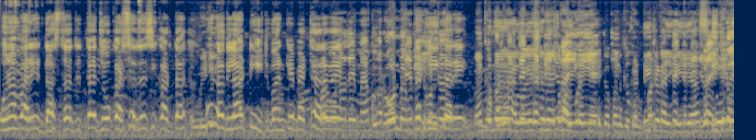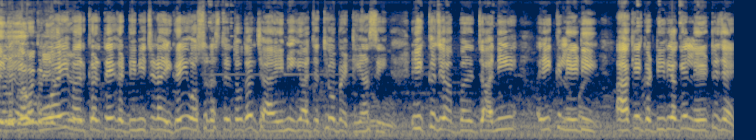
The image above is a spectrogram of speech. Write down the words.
ਉਹਨਾਂ ਬਾਰੇ ਦੱਸਤਾ ਦਿੱਤਾ ਜੋ ਕਰ ਸਕਦੇ ਸੀ ਕਰਤਾ। ਹੁਣ ਅਗਲਾ ਢੀਠ ਬਣ ਕੇ ਬੈਠਾ ਰਵੇ। ਉਹਨਾਂ ਦੇ ਮੈਮ ਤਾਂ ਕੀ ਕਰੇ? ਮੈਂ ਉਹਨਾਂ ਦਾ ਗੱਡੀ ਚੜਾਈ ਗਈ ਹੈ। ਗੱਡੀ ਚੜਾਈ ਗਈ ਹੈ। ਗੱਡੀ ਚੜਾਈ ਗਈ ਹੈ। ਕੋਈ ਵਰਕਰ ਤੇ ਗੱਡੀ ਨਹੀਂ ਚੜਾਈ ਗਈ ਉਸ ਰਸਤੇ ਤੋਂ ਉਧਰ ਜਾ ਹੀ ਨਹੀਂ ਗਿਆ ਜਿੱਥੇ ਉਹ ਬੈਠੀਆਂ ਸੀ। ਇੱਕ ਜਾਨੀ ਇੱਕ ਲੇਡੀ ਆ ਕੇ ਗੱਡੀ ਦੇ ਅੱਗੇ ਲੇਟ ਜਾਏ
